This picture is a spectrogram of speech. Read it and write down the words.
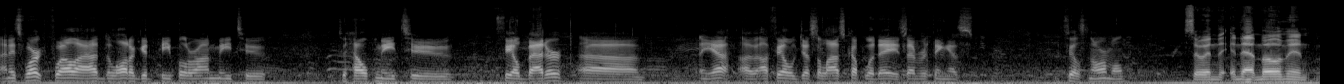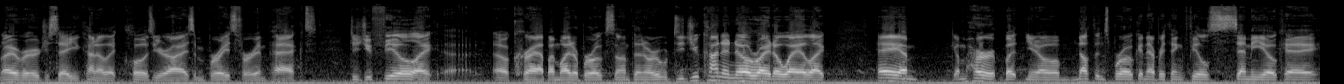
and it's worked well. I had a lot of good people around me to to help me to feel better. Uh, and yeah, I, I feel just the last couple of days everything is feels normal. So in the, in that moment, I overheard you say you kind of like close your eyes and brace for impact. Did you feel like, uh, oh crap, I might have broke something, or did you kind of know right away, like, hey, I'm I'm hurt, but you know nothing's broken, everything feels semi okay?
